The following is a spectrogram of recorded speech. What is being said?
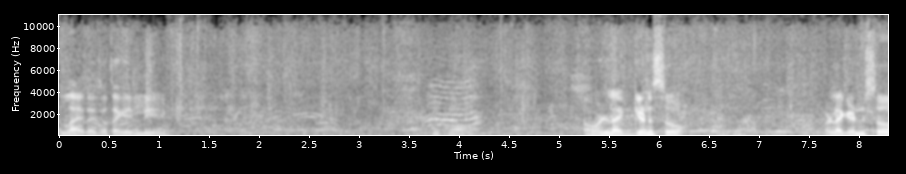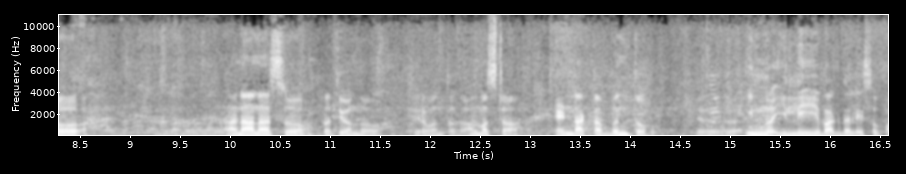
ಎಲ್ಲ ಇದೆ. ಜೊತೆಗೆ ಇಲ್ಲಿ ಒಳ್ಳೆ ಗೆಣಸು ಒಳ್ಳೆ ಗೆಣಸು, ಅನಾನಸು ಪ್ರತಿಯೊಂದು ಇರುವಂಥದ್ದು. ಆಲ್ಮೋಸ್ಟ್ ಎಂಡ್ ಆಗ್ತಾ ಬಂತು. ಇನ್ನು ಇಲ್ಲಿ ಈ ಭಾಗದಲ್ಲಿ ಸ್ವಲ್ಪ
